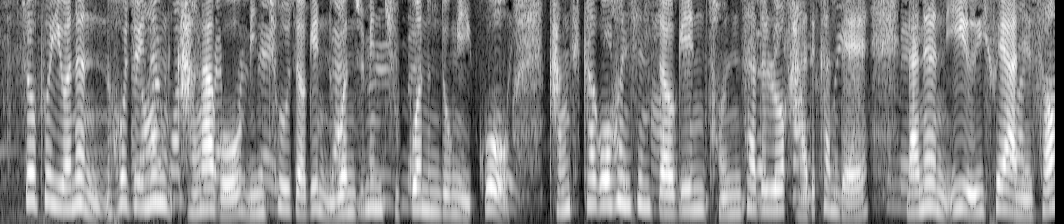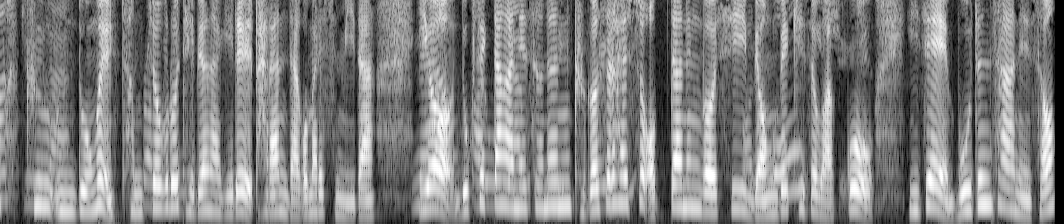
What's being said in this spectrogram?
소프 의원은 호주에는 강하고 민초적인 원주민 주권 운동이 있고 강직하고 헌신적인 전사들로 가득한데 나는 이 의회 안에서 그 운동을 전적으로 대변하기를 바란다고 말했습니다. 이어 녹색당 안에서는 그것을 할 수 없다는 것이 명백해져 왔고 이제 모든 사안에서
